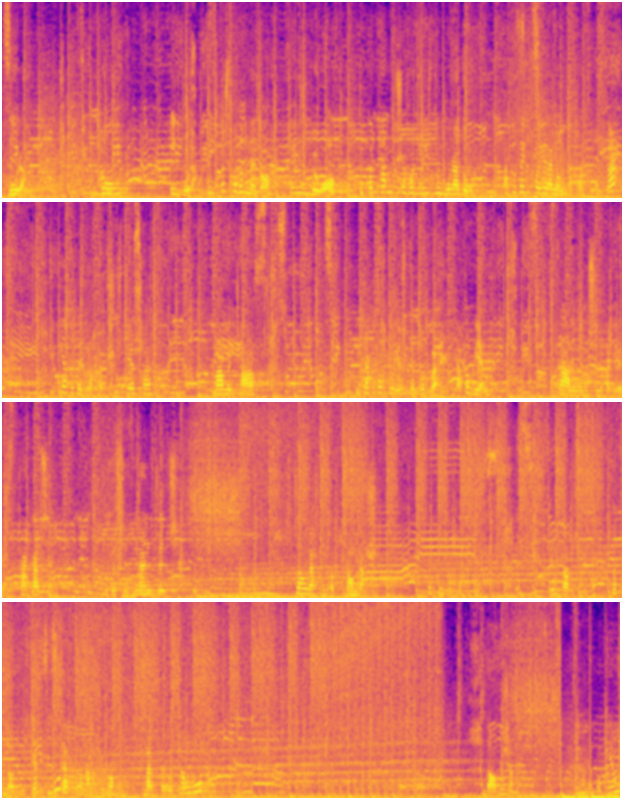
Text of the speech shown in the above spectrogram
góra, dół i góra. Czyli coś podobnego, co już było, tylko tam przechodziliśmy góra-dół, a tutaj Twoje ramionka pracują, tak? Ja tutaj trochę przyspieszę. Mamy czas. I tak poczujesz tę pupę. Ja to wiem. Wcale nie musimy tak wiesz, skakać, żeby się zmęczyć. Ściągasz i odciągasz. Jest dobrze. Za chwilę oczywiście druga strona naszego martwego ciągu. Dobrze. Bokiem.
